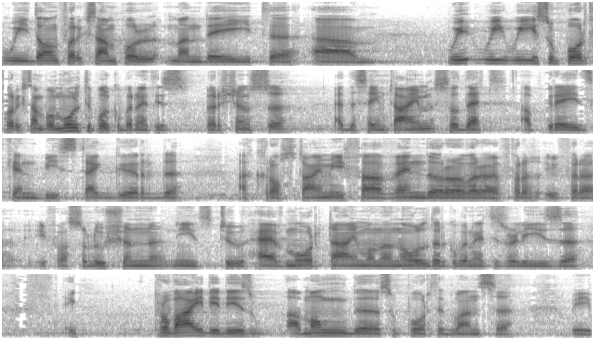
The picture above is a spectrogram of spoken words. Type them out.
we don't, for example, mandate, uh, um, we, we, we support, for example, multiple Kubernetes versions uh, at the same time so that upgrades can be staggered across time. If a vendor or if a, if a, if a solution needs to have more time on an older Kubernetes release, uh, it, provided is among the supported ones, uh, we,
